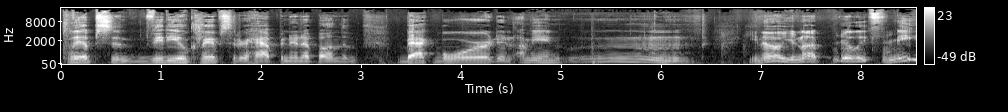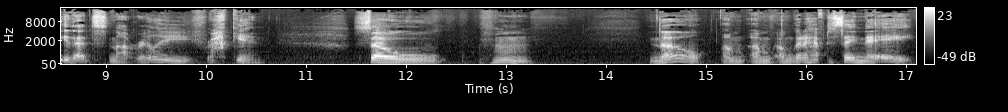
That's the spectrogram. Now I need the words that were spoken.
clips and video clips that are happening up on the backboard. And I mean, mm, you know, you're not really, for me, that's not really rocking. So, hmm. No, I'm I'm I'm gonna have to say nay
